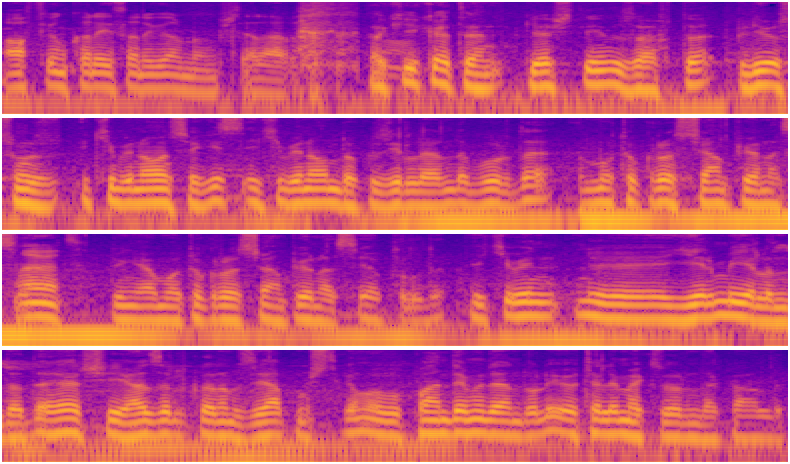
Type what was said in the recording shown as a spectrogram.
Afyonkarahisar'ı görmemişler abi. Hakikaten geçtiğimiz hafta biliyorsunuz 2018-2019 yıllarında burada motocross şampiyonası, evet. dünya motocross şampiyonası yapıldı. 2020 yılında da her şeyi hazırlıklarımızı yapmıştık ama bu pandemiden dolayı ötelemek zorunda kaldık.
